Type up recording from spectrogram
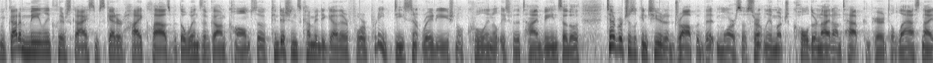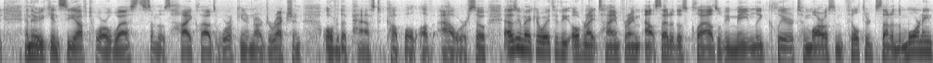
we've got a mainly clear sky, some scattered high clouds, but the winds have gone calm. So conditions coming together for pretty decent radiational cooling, at least for the time being. So the temperatures will continue to drop a bit more. So certainly a much colder night on tap compared to last night. And there you can see off to our west, some of those high clouds working in our direction over the past couple of hours. So as we make our way through the overnight time frame, outside of those clouds will be mainly clear. Tomorrow, some filtered sun in the morning,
